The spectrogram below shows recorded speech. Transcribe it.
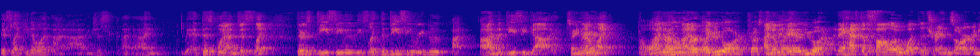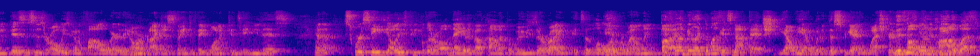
it's like you know what? I, I just I, I at this point I'm just like there's DC movies like the DC reboot. I I'm a DC guy. Same and I'm here. like Oh, I, I know. I I'm hurt like you are. Trust me. I don't care. You are. They have to follow what the trends are. I mean, businesses are always going to follow where they are, but I just think if they want to continue this, and uh, Scorsese, all these people that are all negative about comic book movies, they're right. It's a little Yeah. overwhelming, but it's gonna be like the West. It's not that, sh- yeah, oh, yeah, the spaghetti western. this is bubble gonna pop, be the Western.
